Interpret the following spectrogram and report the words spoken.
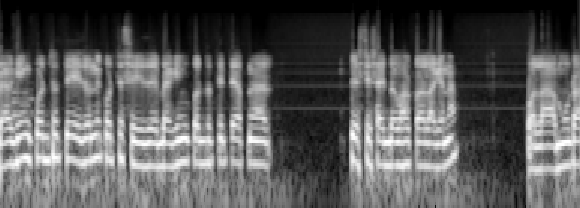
ব্যাগিং পদ্ধতি এই জন্য করতেছি যে ব্যাগিং পদ্ধতিতে আপনার পেস্টিসাইড ব্যবহার করা লাগে না। কলা মোটা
